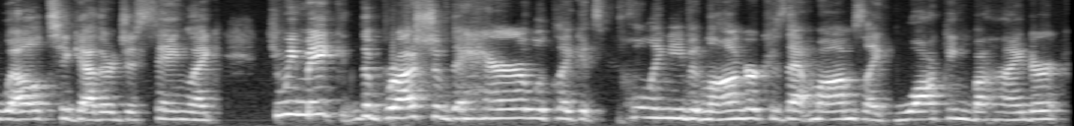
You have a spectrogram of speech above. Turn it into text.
well together. Just saying like, can we make the brush of the hair look like it's pulling even longer because that mom's like walking behind her,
